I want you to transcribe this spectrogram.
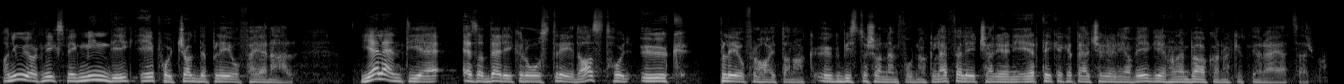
A New York Knicks még mindig épp, hogy csak de playoff helyen áll. Jelenti-e ez a Derrick Rose trade azt, hogy ők playoffra hajtanak. Ők biztosan nem fognak lefelé cserélni, értékeket elcserélni a végén, hanem be akarnak jutni a rájátszásba.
